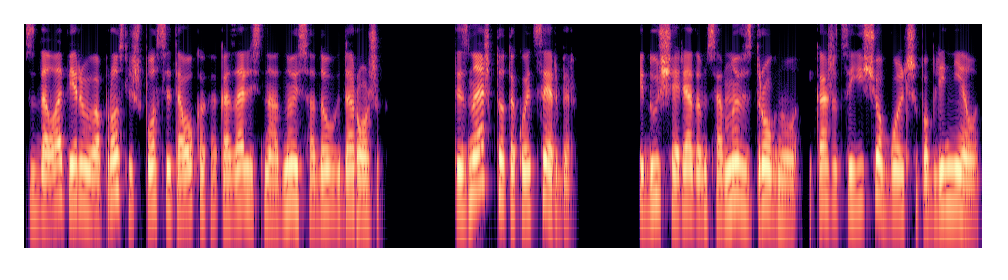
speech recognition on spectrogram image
Задала первый вопрос лишь после того, как оказались на одной из садовых дорожек. «Ты знаешь, кто такой Цербер?» Идущая рядом со мной вздрогнула и, кажется, еще больше побледнела.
